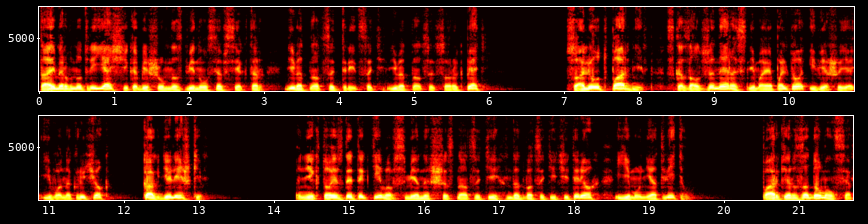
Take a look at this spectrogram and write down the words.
Таймер внутри ящика бесшумно сдвинулся в сектор 19.30-19.45. «Салют, парни!» — сказал Дженера, снимая пальто и вешая его на крючок. «Как делишки?» Никто из детективов смены с 16 до 24 ему не ответил. Паркер задумался.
